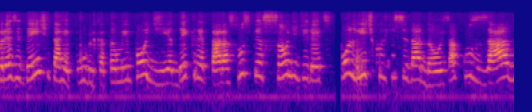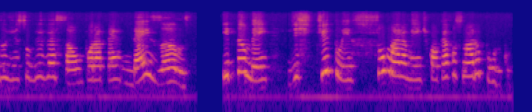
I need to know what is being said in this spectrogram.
Presidente da República também podia decretar a suspensão de direitos políticos de cidadãos acusados de subversão por até 10 anos e também destituir sumariamente qualquer funcionário público,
